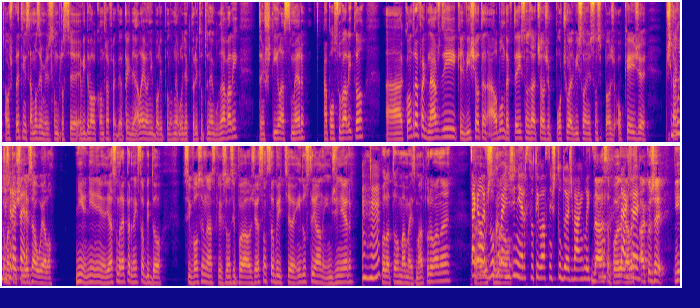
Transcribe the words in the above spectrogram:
A už predtým samozrejme, že som proste evidoval kontrafakt a tak ďalej. Oni boli podľa mňa ľudia, ktorí tu nejak udávali. Ten štýl a smer a posúvali to. A kontrafakt navždy, keď vyšiel ten album, tak vtedy som začal že počúvať vyslovene, že som si povedal, že OK, že, že takto ma to ešte nezaujalo. Nie, nie, nie. Ja som reper, nechcel byť do... Si v 18 som si povedal, že ja som chcel byť e, industriálny inžinier. Uh-huh. Podľa toho mám aj zmaturované. Tak ale zvukové mal... inžinierstvo ty vlastne študuješ v Anglicku. Dá sa povedať, Takže... ale akože in,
